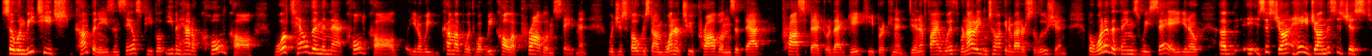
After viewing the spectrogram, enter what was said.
So when we teach companies and salespeople even how to cold call, we'll tell them in that cold call, you know, we come up with what we call a problem statement, which is focused on one or two problems that that prospect or that gatekeeper can identify with. We're not even talking about our solution, but one of the things we say, you know, uh, is this John? Hey, John, this is just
